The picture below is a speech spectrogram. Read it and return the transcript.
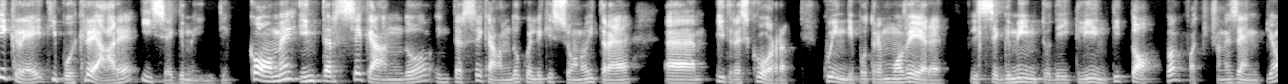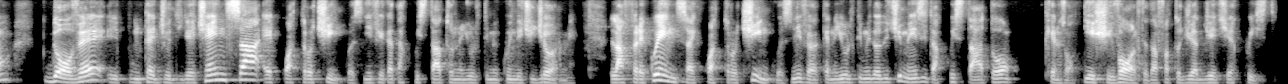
ti, crei, ti puoi creare i segmenti, come intersecando, intersecando quelli che sono i tre, eh, i tre score. Quindi potremmo avere il segmento dei clienti top, faccio un esempio, dove il punteggio di licenza è 4-5, significa che ha acquistato negli ultimi 15 giorni. La frequenza è 4-5, significa che negli ultimi 12 mesi ti ha acquistato che ne so, 10 volte, ti ha fatto già 10 acquisti.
